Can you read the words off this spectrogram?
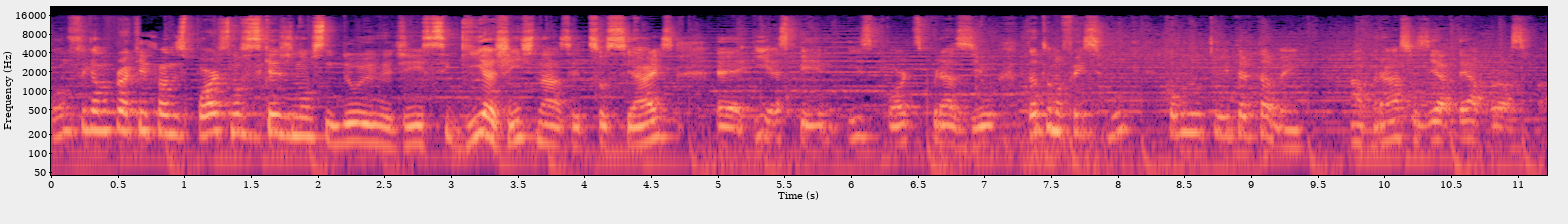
Vamos ficando por aqui falando de esportes. Não se esqueça de, não, de seguir a gente nas redes sociais, é, ESPN Esportes Brasil, tanto no Facebook como no Twitter também. Abraços e até a próxima.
